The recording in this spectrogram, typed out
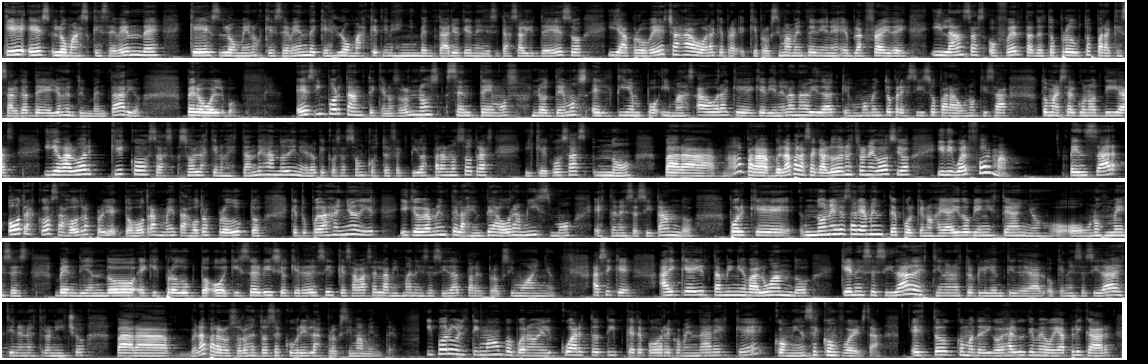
qué es lo más que se vende, qué es lo menos que se vende, qué es lo más que tienes en inventario que necesitas salir de eso y aprovechas ahora que, que, próximamente viene el Black Friday y lanzas ofertas de estos productos para que salgas de ellos en tu inventario. Pero vuelvo, es importante que nosotros nos sentemos, nos demos el tiempo y más ahora que, viene la Navidad, que es un momento preciso para uno quizá tomarse algunos días y evaluar qué cosas son las que nos están dejando dinero, qué cosas son costo efectivas para nosotras y qué cosas no para, para, ¿verdad? para sacarlo de nuestro negocio y de igual forma pensar otras cosas, otros proyectos, otras metas, otros productos que tú puedas añadir y que obviamente la gente ahora mismo esté necesitando. Porque no necesariamente porque nos haya ido bien este año o, unos meses vendiendo X producto o X servicio quiere decir que esa va a ser la misma necesidad para el próximo año. Así que hay que ir también evaluando qué necesidades tiene nuestro cliente ideal o qué necesidades tiene nuestro nicho para, ¿verdad? para nosotros entonces cubrirlas próximamente. Y por último, pues bueno, el cuarto tip que te puedo recomendar es que comiences con fuerza. Esto, como te digo, es algo que me voy a aplicar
